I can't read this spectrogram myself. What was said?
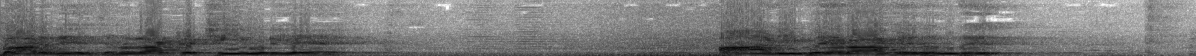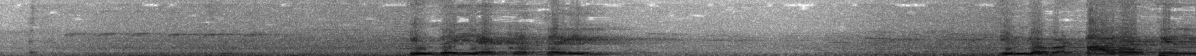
பாரதிய ஜனதா கட்சியினுடைய ஆணி வேறாக இருந்து இந்த இயக்கத்தை இந்த வட்டாரத்தில்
